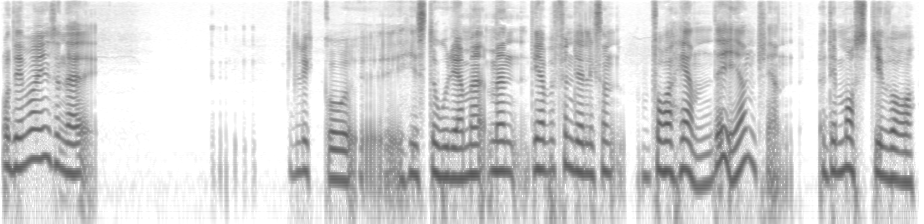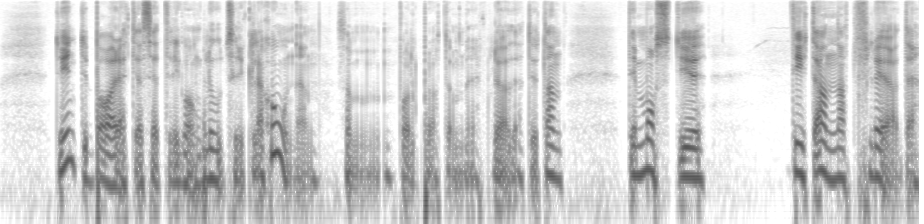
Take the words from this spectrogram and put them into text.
Och det var ju en sån där lyckohistoria. Men, men jag funderar liksom, vad hände egentligen? Det måste ju vara, det är inte bara att jag sätter igång blodcirkulationen som folk pratar om det flödet. Utan det måste ju det är ett annat flöde.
